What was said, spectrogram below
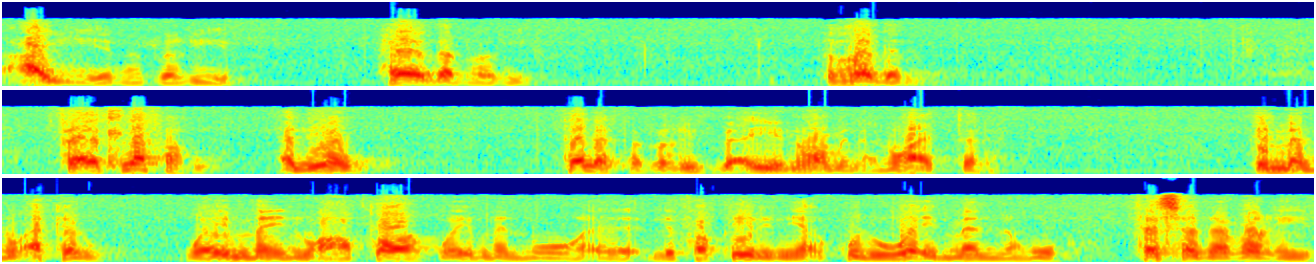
عين الرغيف هذا الرغيف. غدا. فأتلفه اليوم. تلف الرغيف بأي نوع من أنواع التلف؟ إما أنه أكله وإما أنه أعطاه وإما أنه لفقير يأكله وإما أنه فسد الرغيف.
